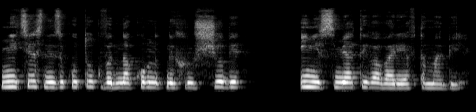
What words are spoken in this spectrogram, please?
не тесный закуток в однокомнатной хрущебе и не смятый в аварии автомобиль.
